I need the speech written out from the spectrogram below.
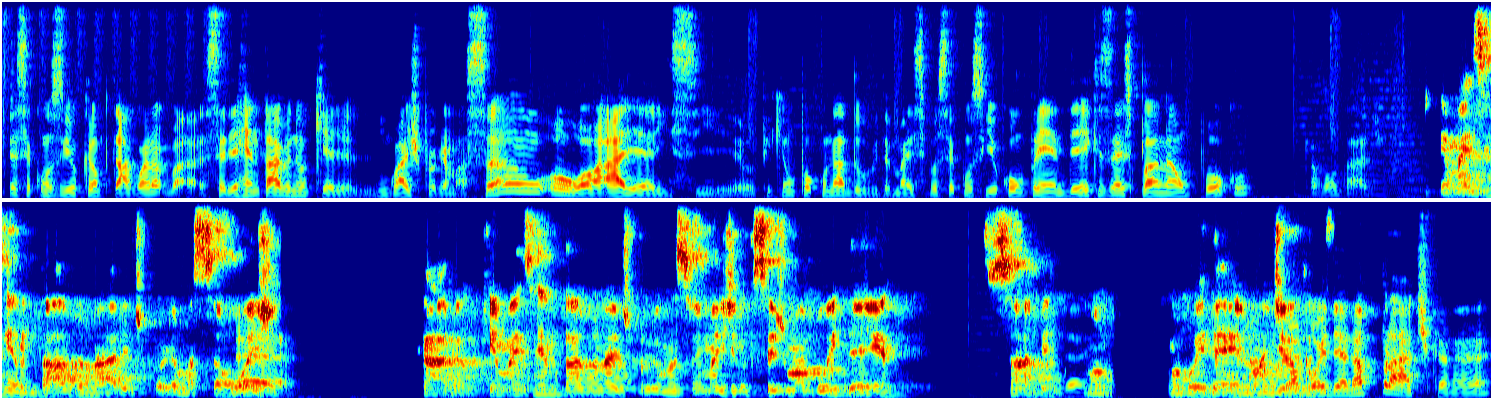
Se você conseguiu captar. Agora, seria rentável no que? Linguagem de programação ou a área em si? Eu fiquei um pouco na dúvida, mas se você conseguiu compreender, quiser explanar um pouco, fique à vontade. O que é mais rentável na área de programação é. hoje? Cara, o que é mais rentável na área de programação, imagino que seja uma boa ideia, sabe? Uma, uma boa ideia, não adianta. Uma boa ideia na prática, né?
